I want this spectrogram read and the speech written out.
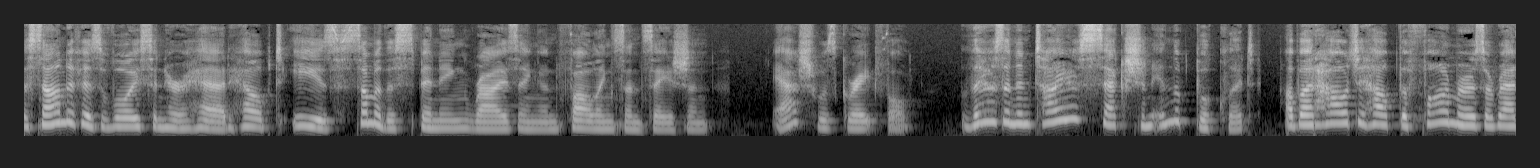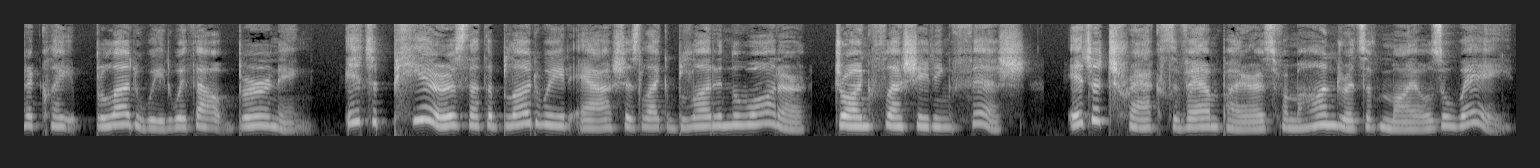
The sound of his voice in her head helped ease some of the spinning, rising, and falling sensation. Ash was grateful. There's an entire section in the booklet about how to help the farmers eradicate bloodweed without burning. It appears that the bloodweed ash is like blood in the water, drawing flesh eating fish. It attracts vampires from hundreds of miles away.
